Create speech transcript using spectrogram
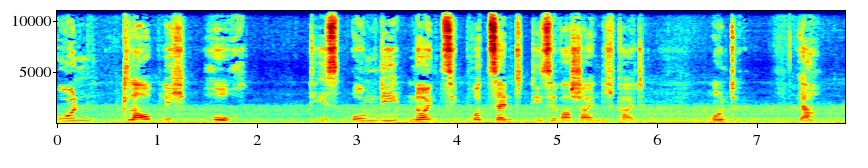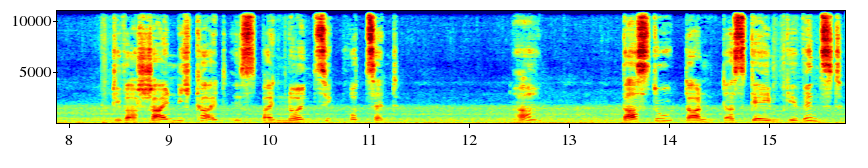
unglaublich hoch. Die ist um die 90 Prozent diese Wahrscheinlichkeit. Und ja, die Wahrscheinlichkeit ist bei 90 Prozent, ja, dass du dann das Game gewinnst.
